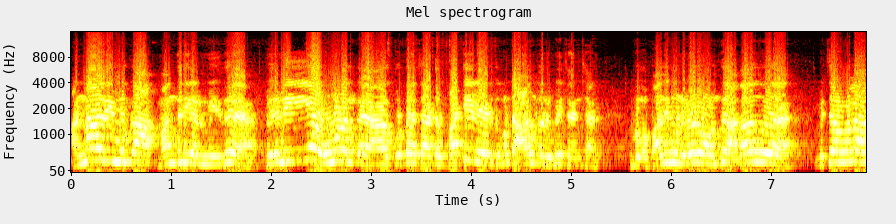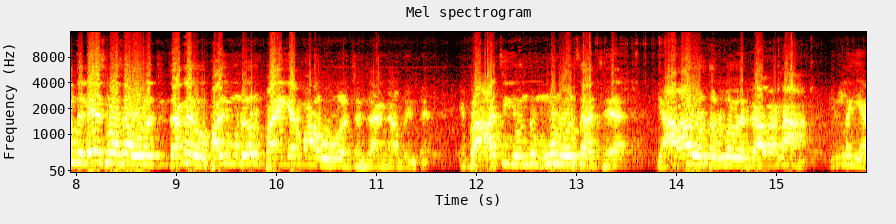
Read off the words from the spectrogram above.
அதிமுக மந்திரிகள் மீது பெரிய ஊழல் குற்றச்சாட்டு பட்டியலை எடுத்துக்கொண்டு ஆளுநர் போய் செஞ்சார் இவங்க பதிமூணு பேரும் வந்து அதாவது மிச்சவங்க எல்லாம் வந்து லேஸ் மாசா ஊழல் செஞ்சாங்க இவங்க பதிமூணு பேரும் பயங்கரமான ஊழல் செஞ்சாங்க அப்படின்ட்டு. இப்ப ஆட்சிக்கு வந்து மூணு வருஷம் ஆச்சு. யாராவது ஒருத்தர் உள்ள போயிருக்காங்கன்னா இல்லைங்க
